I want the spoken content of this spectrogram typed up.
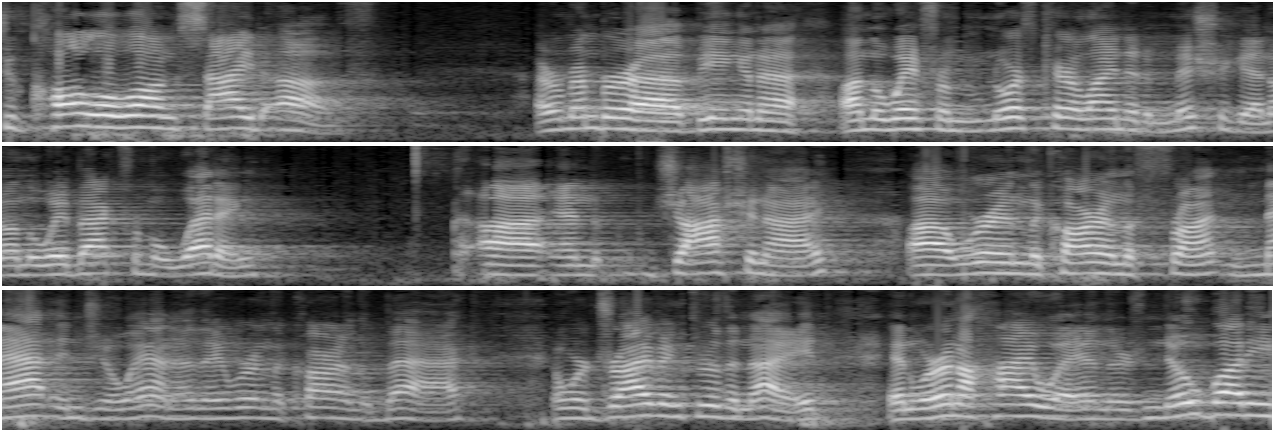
to call alongside of. I remember uh, being in a, on the way from North Carolina to Michigan on the way back from a wedding, uh, and Josh and I uh, were in the car in the front. Matt and Joanna, they were in the car in the back and we're driving through the night and we're in a highway and there's nobody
